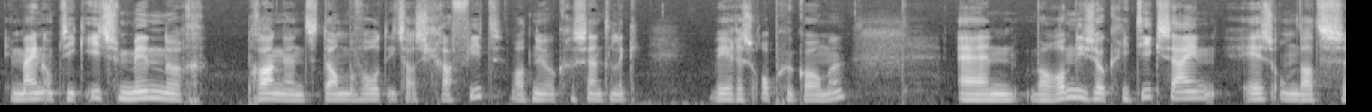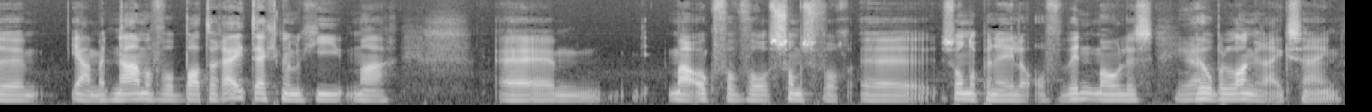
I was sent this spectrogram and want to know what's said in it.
in mijn optiek iets minder prangend dan bijvoorbeeld iets als grafiet, wat nu ook recentelijk weer is opgekomen. En waarom die zo kritiek zijn, is omdat ze ja, met name voor batterijtechnologie, maar, um, maar ook voor, voor, soms voor uh, zonnepanelen of windmolens Ja. heel belangrijk zijn.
